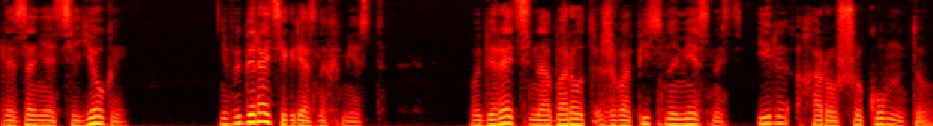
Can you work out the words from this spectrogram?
Для занятия йогой не выбирайте грязных мест. Выбирайте, наоборот, живописную местность или хорошую комнату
